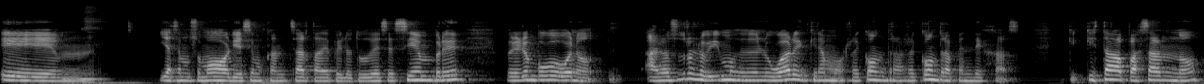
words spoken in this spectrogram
eh, y hacemos humor y hacemos canchata de pelotudeces siempre, pero era un poco, bueno, a nosotros lo vivimos desde un lugar en que éramos recontra, recontra pendejas. ¿Qué, qué estaba pasando?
